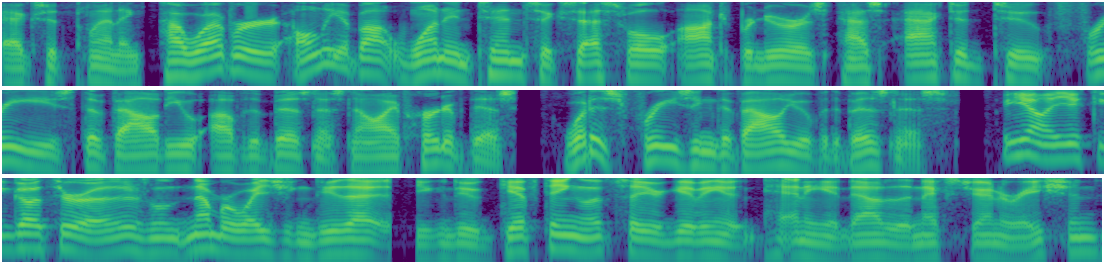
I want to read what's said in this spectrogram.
exit planning. However, only about 1 in 10 successful entrepreneurs has acted to freeze the value of the business. Now, I've heard of this. What is freezing the value of the business? You know, you can go through. A, there's a number of ways you can do that. You can do gifting. Let's say you're giving it, handing it down to the next generation.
